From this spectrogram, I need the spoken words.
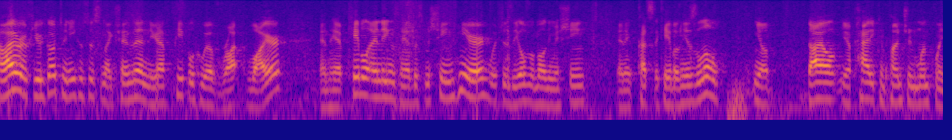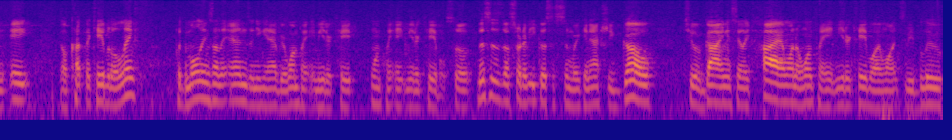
However, if you go to an ecosystem like Shenzhen, you have people who have wire, and they have cable endings. They have this machine here, which is the overmolding machine, and it cuts the cable. And there's a little, you know, dial, you know, pad you can punch in 1.8. They'll cut the cable to length, put the moldings on the ends, and you can have your 1.8 meter, 1.8 meter cable. So this is the sort of ecosystem where you can actually go to a guy and you say like, hi, I want a 1.8 meter cable. I want it to be blue,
